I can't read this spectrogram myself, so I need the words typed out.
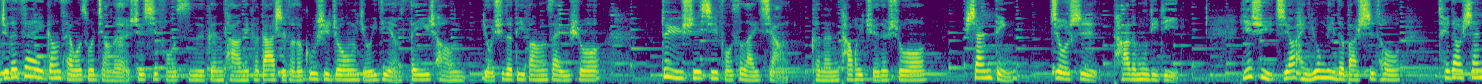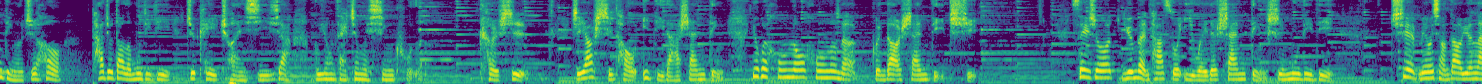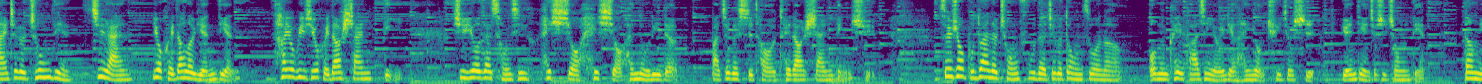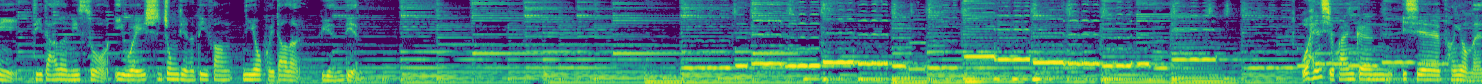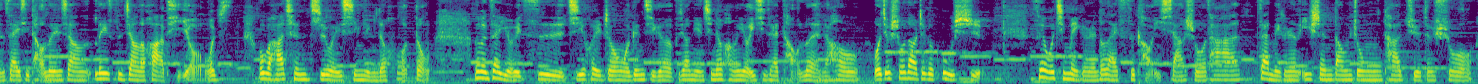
觉得在刚才我所讲的薛西弗斯跟他那颗大石头的故事中，有一点非常有趣的地方在于说，对于薛西弗斯来讲，可能他会觉得说，山顶就是他的目的地。也许只要很用力的把石头推到山顶了之后，他就到了目的地，就可以喘息一下，不用再这么辛苦了。可是。只要石头一抵达山顶，又会轰隆轰隆的滚到山底去。所以说，原本他所以为的山顶是目的地，却没有想到，原来这个终点居然又回到了原点，他又必须回到山底，去又再重新嘿咻嘿咻，很努力的把这个石头推到山顶去。所以说，不断的重复的这个动作呢，我们可以发现有一点很有趣，就是原点就是终点。当你抵达了你所以为是终点的地方，你又回到了原点。我很喜欢跟一些朋友们在一起讨论像类似这样的话题哦，我我把它称之为心灵的活动。那么在有一次机会中，我跟几个比较年轻的朋友一起在讨论，然后我就说到这个故事，所以我请每个人都来思考一下，说他在每个人的一生当中，他觉得说，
